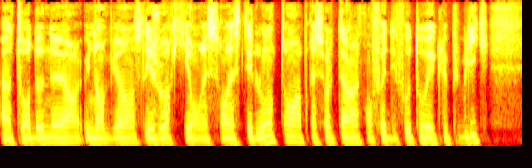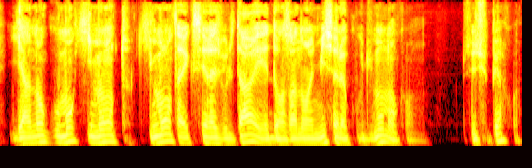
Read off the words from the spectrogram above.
un tour d'honneur, une ambiance, les joueurs qui ont, sont restés longtemps après sur le terrain, qui ont fait des photos avec le public. Il y a un engouement qui monte, qui monte avec ces résultats. Et dans un an et demi, c'est la Coupe du Monde encore. C'est super, quoi.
